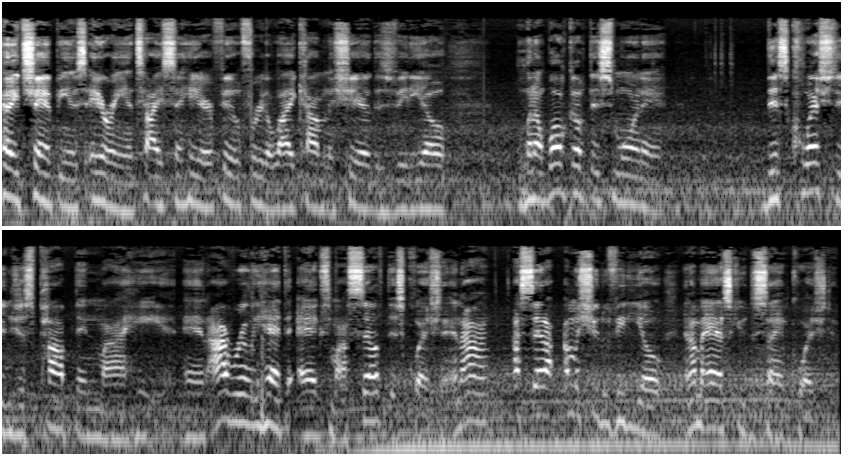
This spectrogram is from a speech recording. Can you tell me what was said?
Hey champions, Arian Tyson here. Feel free to like, comment, and share this video. When I woke up this morning, this question just popped in my head. And I really had to ask myself this question. And I, I said, I'm going to shoot a video and I'm going to ask you the same question.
